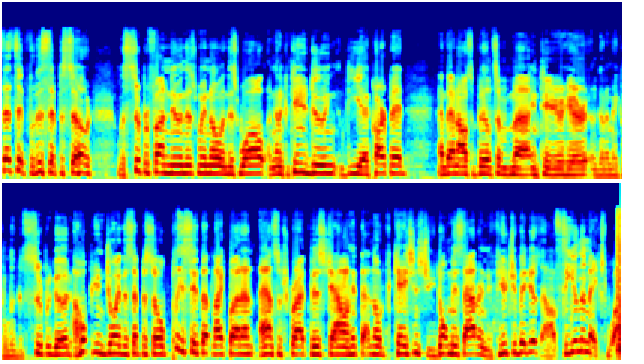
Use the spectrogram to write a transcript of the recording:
that's it for this episode. It was super fun doing this window and this wall. I'm going to continue doing the uh, carpet and then also build some uh, interior here. I'm gonna make it look super good. I hope you enjoyed this episode. Please hit that like button and subscribe to this channel. Hit that notification so you don't miss out on any future videos. And I'll see you in the next one.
